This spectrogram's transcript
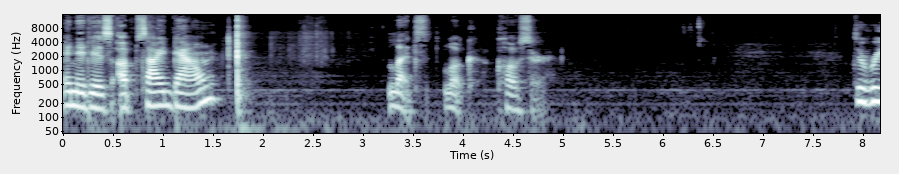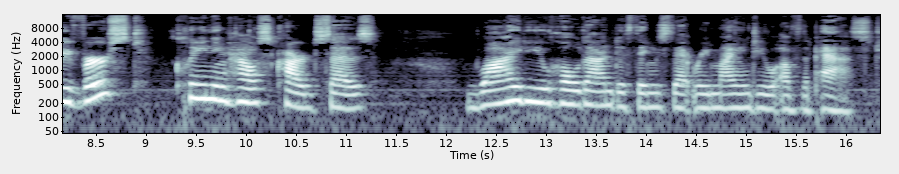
and it is upside down, let's look closer. The reversed cleaning house card says, why do you hold on to things that remind you of the past?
